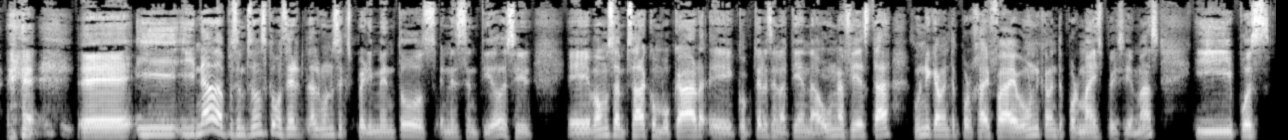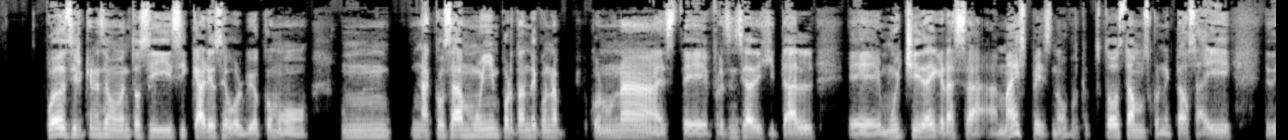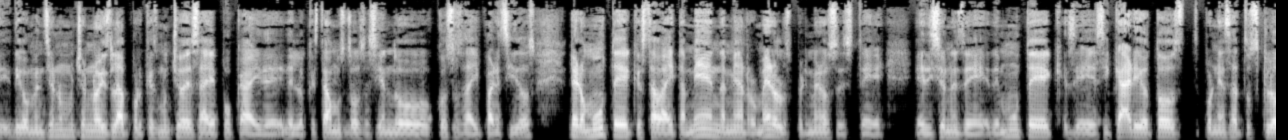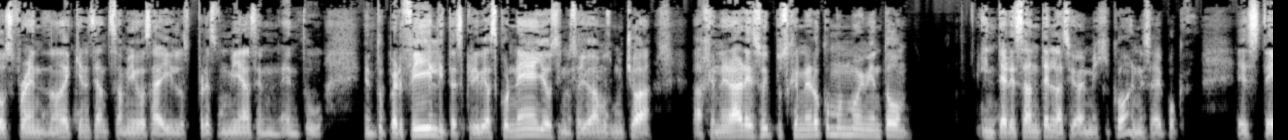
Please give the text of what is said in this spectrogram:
Eh, y, y nada, pues empezamos como a hacer algunos experimentos en ese sentido, es decir, eh, vamos a empezar a convocar eh, cócteles en la tienda o una fiesta únicamente por High Five o únicamente por MySpace y demás. Y pues puedo decir que en ese momento sí, Sicario se volvió como un- una cosa muy importante con una, con una este, presencia digital eh, muy chida y gracias a, a MySpace, ¿no? Porque pues, todos estábamos conectados ahí. Digo, menciono mucho Noise Lab porque es mucho de esa época y de, de lo que estábamos todos haciendo cosas ahí parecidos. Pero Mute, que estaba ahí también, Damián Romero, los primeros este, ediciones de, de Mute, eh, Sicario, todos ponías a tus close friends, ¿no? De quiénes eran tus amigos ahí, los presumías en, en, tu, en tu perfil y te escribías con ellos y nos ayudamos mucho a, a generar eso y pues generó como un movimiento interesante en la Ciudad de México en esa época. Este,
